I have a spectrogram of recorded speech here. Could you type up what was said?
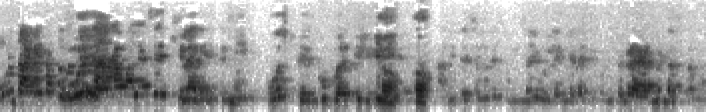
मूळ जागेचा मूळ जागावाल्याचे त्यांनी. पोस्ट लिहिली. हो, हो. आणि त्याच्यामध्ये तुमचाही उल्लेख केला की तुमच्याकडे ऍडमिट असताना.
